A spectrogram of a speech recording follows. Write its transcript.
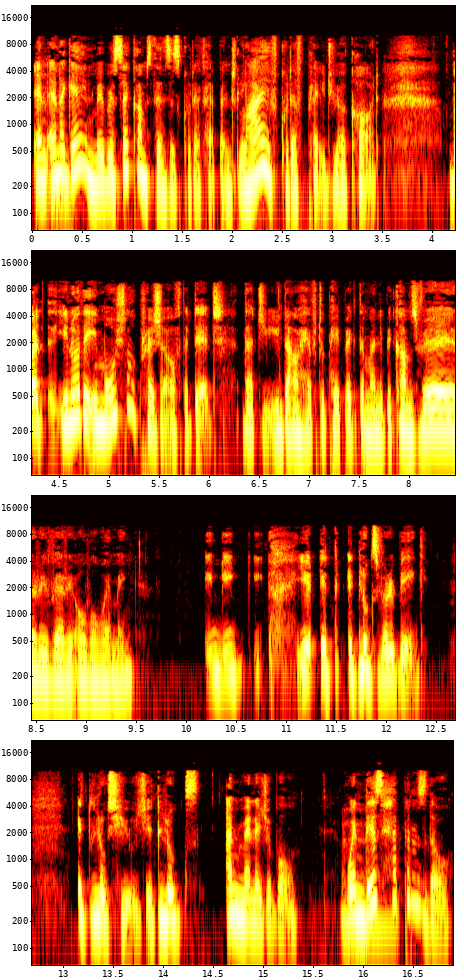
And, and again, maybe circumstances could have happened. Life could have played you a card. But, you know, the emotional pressure of the debt that you now have to pay back the money becomes very, very overwhelming. It, it, it looks very big. It looks huge. It looks unmanageable. When mm-hmm. this happens, though,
